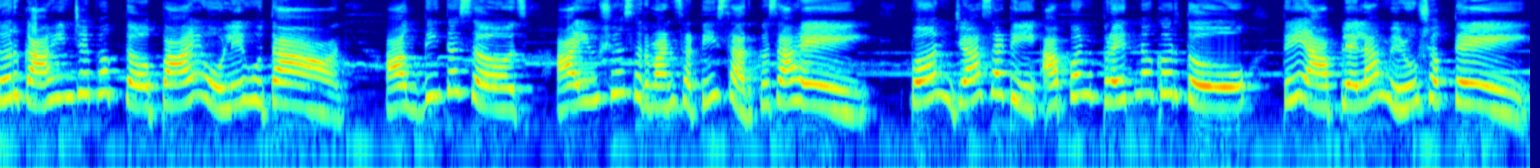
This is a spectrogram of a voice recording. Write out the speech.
तर काहींचे फक्त पाय ओले होतात. अगदी तसंच आयुष्य सर्वांसाठी सारखंच आहे. पण ज्यासाठी आपण प्रयत्न करतो ते आपल्याला मिळू शकते.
